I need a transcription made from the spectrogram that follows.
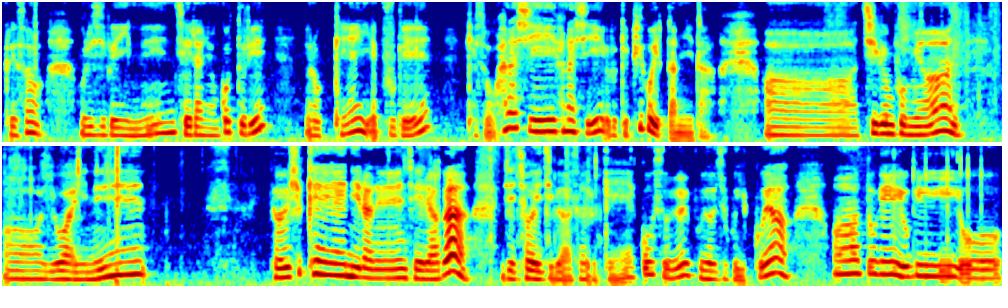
그래서 우리 집에 있는 제라늄 꽃들이 이렇게 예쁘게 계속 하나씩 하나씩 이렇게 피고 있답니다. 어, 지금 보면 어, 이 아이는 별슈켄이라는 제라가 이제 저희 집에 와서 이렇게 꽃을 보여주고 있고요. 어, 또 여기 요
